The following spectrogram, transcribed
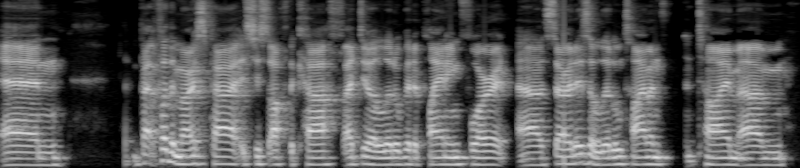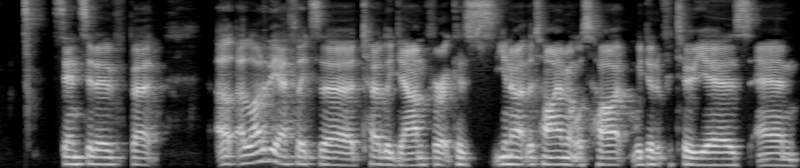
and but for the most part, it's just off the cuff. I do a little bit of planning for it, uh, so it is a little time and time um, sensitive, but. A, a lot of the athletes are totally down for it because you know at the time it was hot. We did it for two years, and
